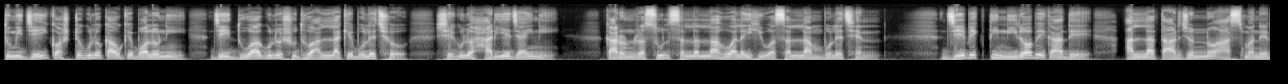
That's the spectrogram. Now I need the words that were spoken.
তুমি যেই কষ্টগুলো কাউকে বলনি, যেই দুয়াগুলো শুধু আল্লাহকে বলেছ, সেগুলো হারিয়ে যায়নি। কারণ রসুল সাল্লাল্লাহু আলাইহি ওয়াসাল্লাম বলেছেন, যে ব্যক্তি নীরবে কাঁদে, আল্লাহ তার জন্য আসমানের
